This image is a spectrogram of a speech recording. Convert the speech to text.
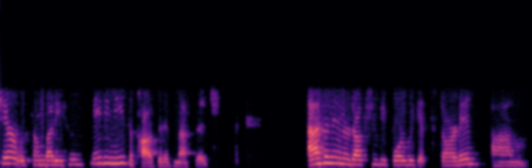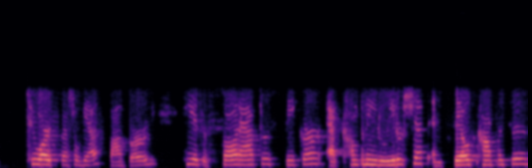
share it with somebody who maybe needs a positive message. As an introduction before we get started, um, to our special guest, Bob Burg, he is a sought after speaker at company leadership and sales conferences,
